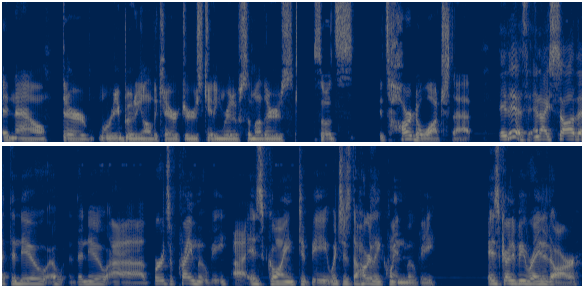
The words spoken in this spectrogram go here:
and now they're rebooting all the characters, getting rid of some others. So it's it's hard to watch that. It is, and I saw that the new uh, the new uh, Birds of Prey movie uh, is going to be, which is the Harley Quinn movie, is going to be rated R.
